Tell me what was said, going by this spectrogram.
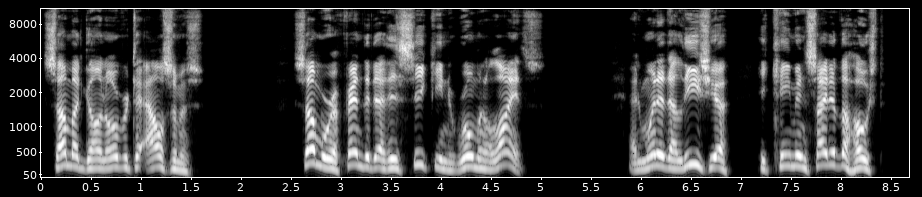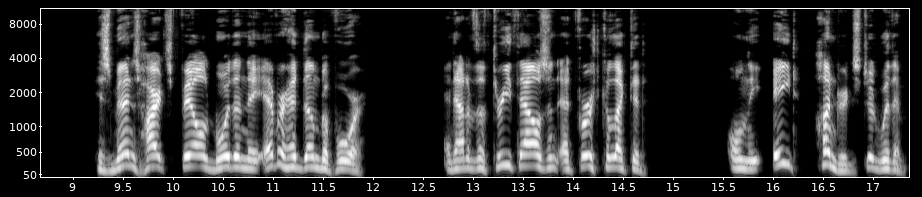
Some had gone over to Alcimus. Some were offended at his seeking Roman alliance. And when at Alesia he came in sight of the host. His men's hearts failed more than they ever had done before, and out of the 3,000 at first collected, only 800 stood with him,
